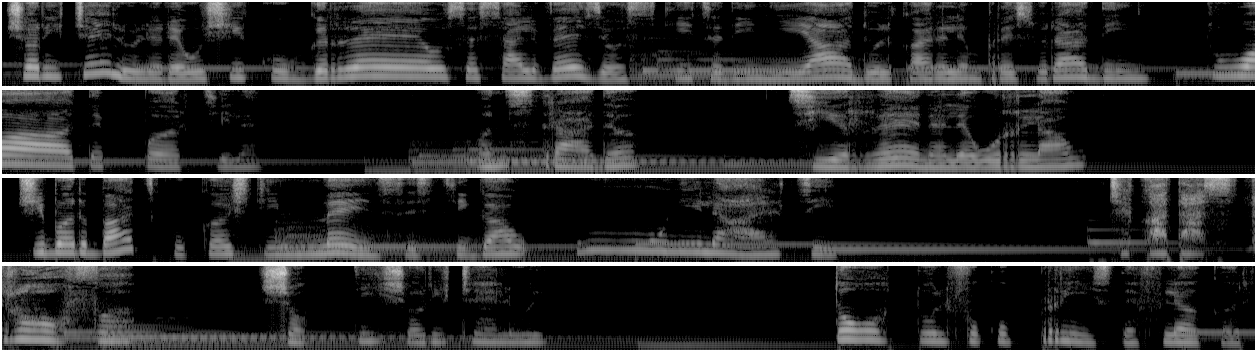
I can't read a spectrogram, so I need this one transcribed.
șoricelul reuși cu greu să salveze o schiță din iadul care îl împresura din toate părțile. În stradă, sirenele urlau și bărbați cu căști imense strigau unii la alții. Ce catastrofă! șopti șoricelul. Totul fu cuprins de flăcări,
